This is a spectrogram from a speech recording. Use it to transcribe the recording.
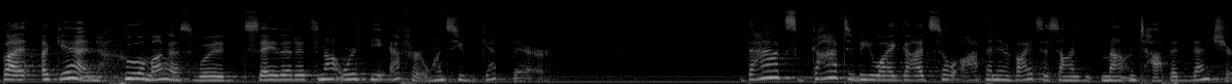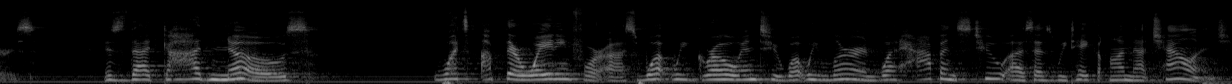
But again, who among us would say that it's not worth the effort once you get there? That's got to be why God so often invites us on mountaintop adventures, is that God knows what's up there waiting for us, what we grow into, what we learn, what happens to us as we take on that challenge.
